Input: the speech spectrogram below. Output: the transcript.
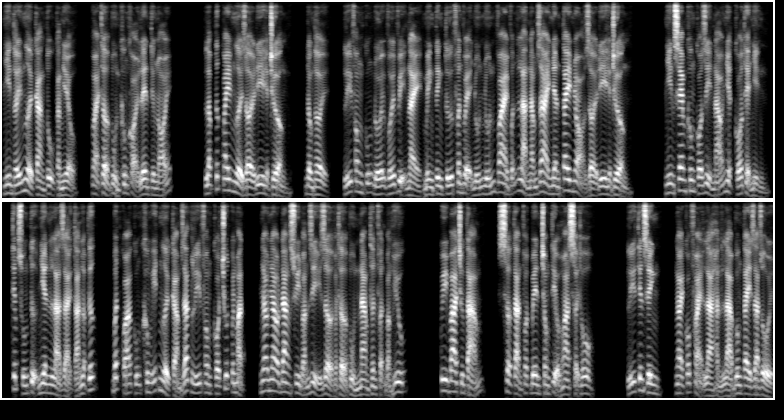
Nhìn thấy người càng tụ càng nhiều vải thở bùn không khỏi lên tiếng nói. Lập tức quay người rời đi hiện trường đồng thời, lý phong cũng đối với vị này mình tinh tứ phân vệ nhún nhún vai vẫn là nắm dài nhân tay nhỏ rời đi hiện trường. Nhìn xem không có gì náo nhiệt có thể nhìn, tiếp xuống tự nhiên là giải tán lập tức, bất quá cũng không ít người cảm giác lý phong có chút quen mặt, nhao nhao đang suy đoán gì giờ và thở bùn nam thân phận bằng hữu. Quy ba chương tám, sợ tàn phật bên trong tiểu hoa sợi thô. Lý tiên sinh, ngài có phải là hẳn là buông tay ra rồi?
